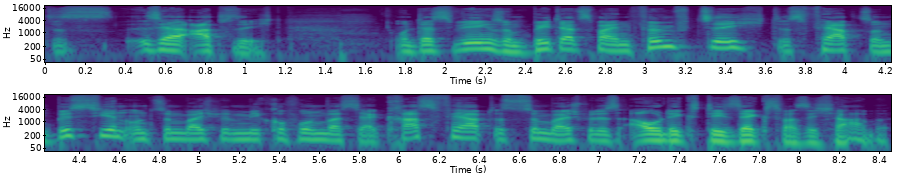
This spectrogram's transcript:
Das ist ja Absicht. Und deswegen so ein Beta 52, das färbt so ein bisschen und zum Beispiel ein Mikrofon, was sehr krass färbt, ist zum Beispiel das Audix D6, was ich habe.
